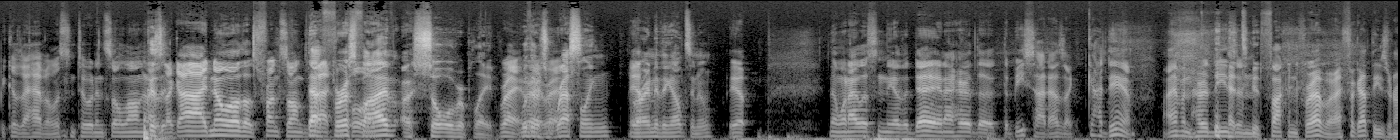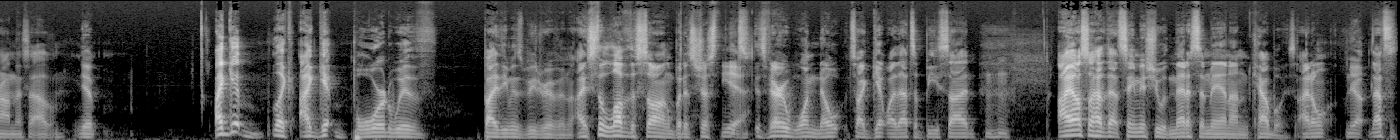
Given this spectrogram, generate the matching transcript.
because I haven't listened to it in so long. I was like, ah, I know all those front songs. That first five are so overplayed. Right, Whether right, it's right. wrestling Yeah. or anything else, you know. Yep. Then when I listened the other day and I heard the the B side, I was like, God damn, I haven't heard these Yeah, in dude. fucking forever. I forgot these are on this album. Yep. I get like I get bored with by Demons Be Driven. I still love the song, but it's just Yeah. Mm-hmm. it's very one note, so I get why that's a B side. I also have that same issue with Medicine Man on Cowboys. I don't. Yep. That's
